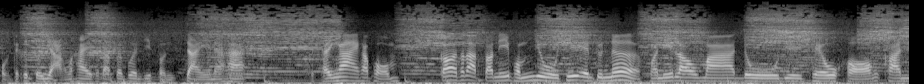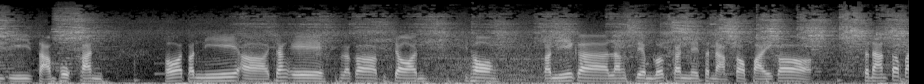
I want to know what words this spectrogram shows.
ผมจะขึ้นตัวอย่างมาให้สำหรับเพื่อนๆที่สนใจนะฮะ ใช้ง่ายครับผม ก็สำหรับตอนนี้ผมอยู่ที่ m j u n n e r วันนี้เรามาดูดีเทลของคัน e 3 6กัน เพราะว่าตอนนี้ช่าง A แล้วก็พี่จอนพี่ทอง ตอนนี้กำลังเตรียมรถกันในสนามต่อไปก็สนามต่อไป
